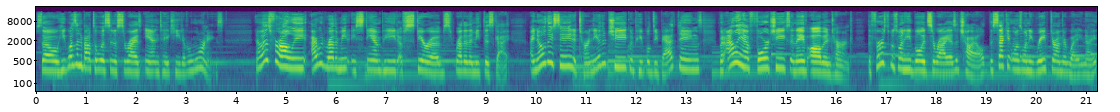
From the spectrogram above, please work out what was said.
So he wasn't about to listen to Saraya's aunt and take heed of her warnings. Now, as for Ali, I would rather meet a stampede of scarabs rather than meet this guy. I know they say to turn the other cheek when people do bad things, but I only have four cheeks and they've all been turned. The first was when he bullied Saraya as a child. The second was when he raped her on their wedding night.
